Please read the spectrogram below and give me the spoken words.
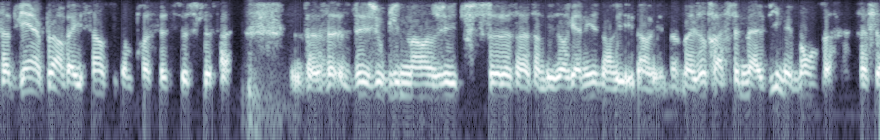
ça devient un peu envahissant c'est comme processus là ça, j'oublie de manger tout ça, là, ça, me désorganise dans les dans les, dans les autres aspects de ma vie mais bon ça, ça fait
